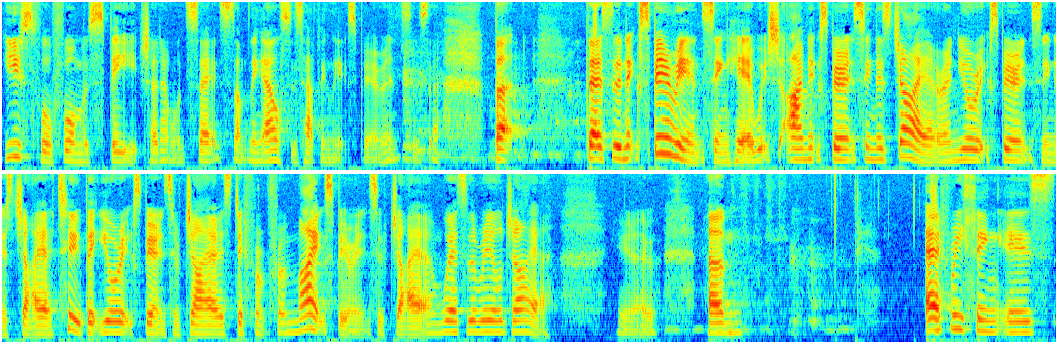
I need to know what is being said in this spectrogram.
useful form of speech. I don't want to say it's something else is having the experience, but there's an experiencing here which I'm experiencing as Jaya, and you're experiencing as Jaya too. But your experience of Jaya is different from my experience of Jaya, and where's the real Jaya? You know, um, everything is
